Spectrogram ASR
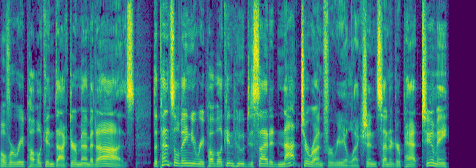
over Republican Dr. Mehmet Oz. The Pennsylvania Republican who decided not to run for re-election, Senator Pat Toomey,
